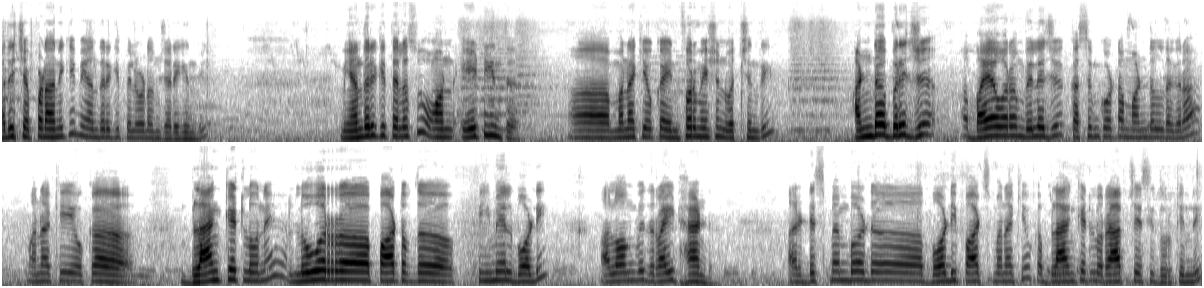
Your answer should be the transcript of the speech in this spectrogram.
అది చెప్పడానికి మీ అందరికీ పిలవడం జరిగింది. మీ అందరికీ తెలుసు ఆన్ ఎయిటీన్త్ మనకి ఒక ఇన్ఫర్మేషన్ వచ్చింది. Under bridge Bhayavaram village Kasimkota mandal దగ్గర మనకి ఒక బ్లాంకెట్లోనే lower part of the female body along with right hand అది డిస్మెంబర్డ్ బాడీ పార్ట్స్ మనకి ఒక బ్లాంకెట్లో ర్యాప్ చేసి దొరికింది.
